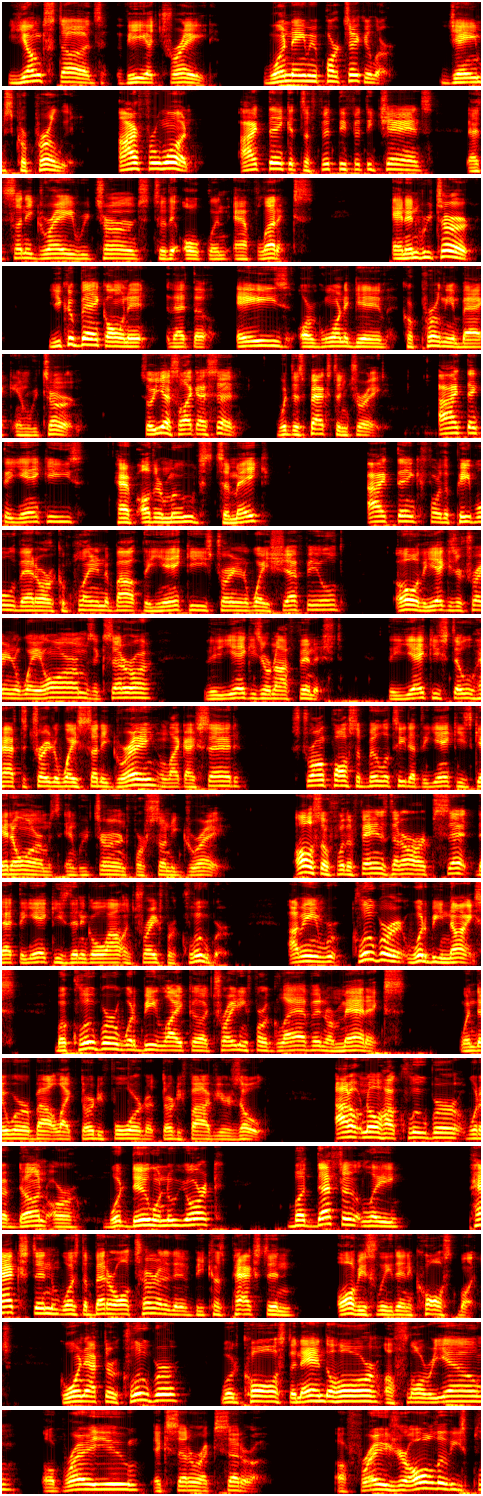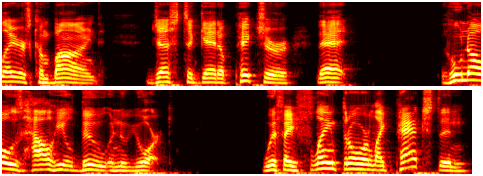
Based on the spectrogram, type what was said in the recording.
young studs via trade. One name in particular, James Kaprielian. I, for one, I think it's a 50 50 chance that Sonny Gray returns to the Oakland Athletics. And in return, you could bank on it that the A's are going to give Kaprielian back in return. So, yes, like I said, with this Paxton trade, I think the Yankees have other moves to make. I think for the people that are complaining about the Yankees trading away Sheffield, oh, the Yankees are trading away arms, etc., the Yankees are not finished. The Yankees still have to trade away Sonny Gray, and like I said, strong possibility that the Yankees get arms in return for Sonny Gray. Also, for the fans that are upset that the Yankees didn't go out and trade for Kluber, I mean, Kluber would be nice, but Kluber would be like uh, trading for Glavine or Maddux when they were about like 34 to 35 years old. I don't know how Kluber would have done or would do in New York, but definitely Paxton was the better alternative because Paxton obviously didn't cost much. Going after Kluber would cost an Andujar, a Florial, a Abreu, etc., etc. A Frazier, all of these players combined just to get a picture that who knows how he'll do in New York. With a flamethrower like Paxton,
